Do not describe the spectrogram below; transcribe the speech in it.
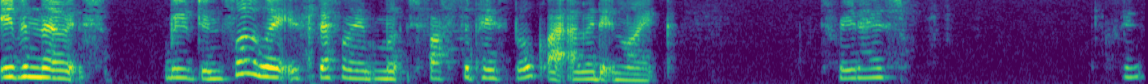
even though it's moved in slowly it's definitely a much faster paced book. Like I read it in like three days I think.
